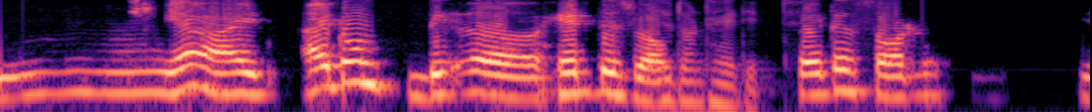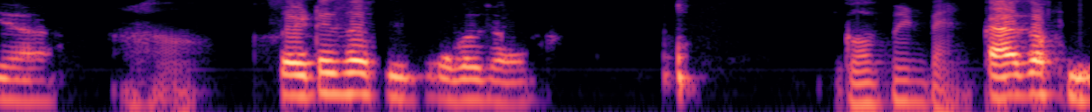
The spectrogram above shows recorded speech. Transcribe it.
Mm, yeah I I don't uh, hate this job. You don't hate it. so it is sort of yeah Uh-huh. so it is a feasible job Government bank. as of now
